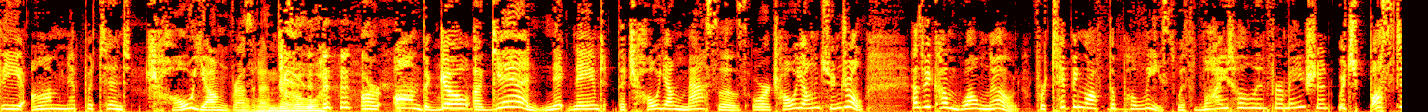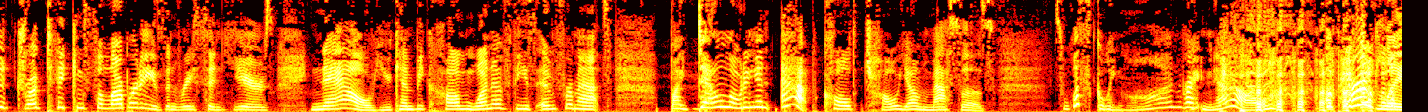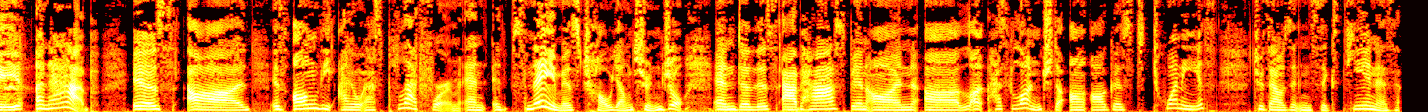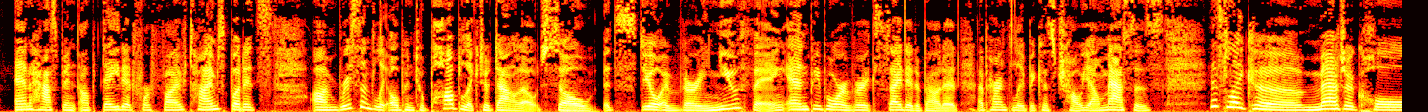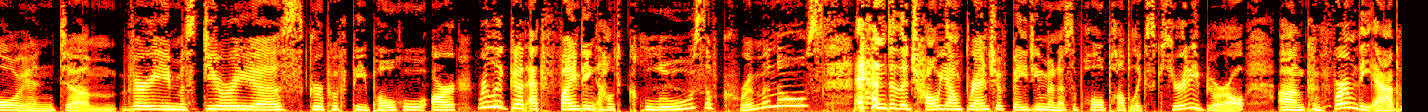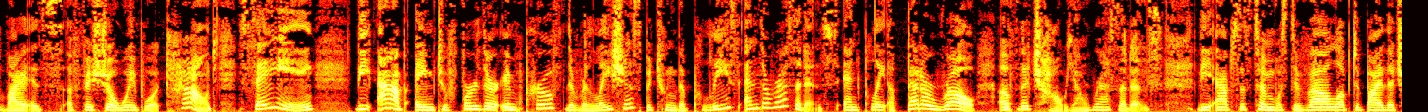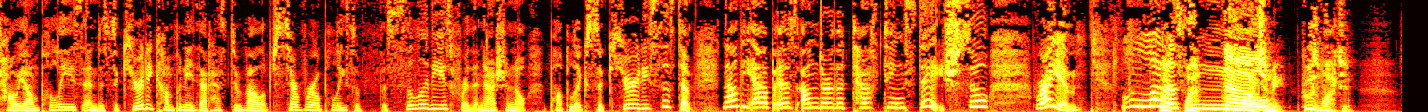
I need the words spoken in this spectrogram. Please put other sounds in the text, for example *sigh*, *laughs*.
The omnipotent Chaoyang residents Oh, no. *laughs* are on the go again. Nicknamed the Chaoyang Masses or Chaoyang Qunzhong, has become well known for tipping off the police with vital information which busted drug-taking celebrities in recent years. Now you can become one of these informats by downloading an app called Chaoyang Masses. So what's going on right now? *laughs* Apparently, an app is uh is on the iOS platform, and its name is Chaoyang Qunzhong. And uh, this app has been on uh has launched on August twentieth, two thousand and sixteen, and has been updated for five times. But it's um, recently open to public to download, so it's still a very new thing, and people are very excited about it. Apparently, because Chaoyang masses is like a magical and um, very mysterious group of people who are really good at finding out clues of criminals. *laughs* And the Chaoyang branch of Beijing Municipal Public Security Bureau um, confirmed the app via its official Weibo account, saying the app aimed to further improve the relations between the police and the residents and play a better role of the Chaoyang residents. The app system was developed by the Chaoyang Police and a security company that has developed several police facilities for the national public security system. Now the app is under the testing stage. So, Ryan, let us What? Who's know. watching me? Who's watching?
